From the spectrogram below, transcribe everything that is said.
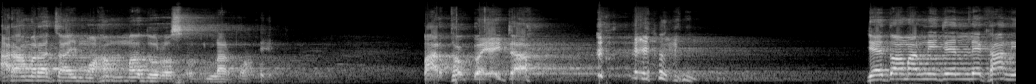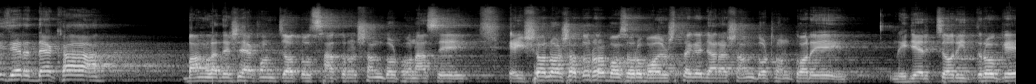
আর আমরা চাই মোহাম্মদ রসুল্লাহর পথে। পার্থক্য এইটা। যেহেতু আমার নিজের লেখা, নিজের দেখা, বাংলাদেশে এখন যত ছাত্র সংগঠন আছে, এই ষোলো সতেরো বছর বয়স থেকে যারা সংগঠন করে, নিজের চরিত্রকে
